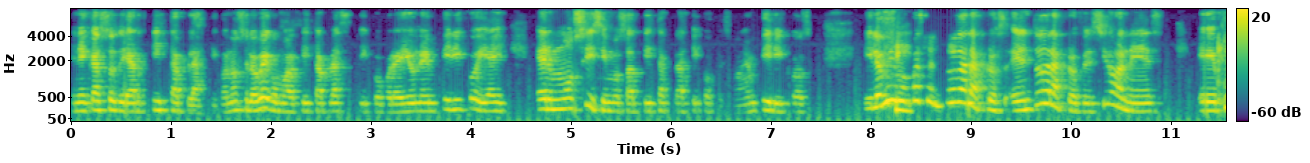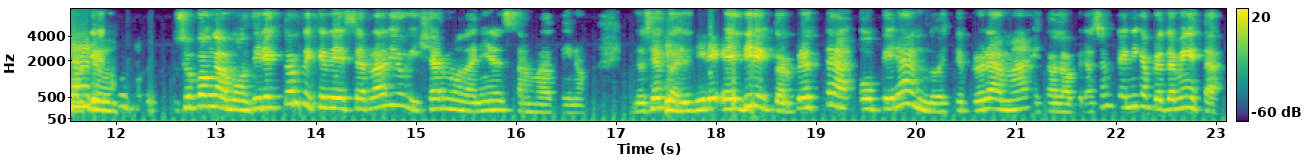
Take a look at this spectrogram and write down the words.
en el caso de artista plástico, no se lo ve como artista plástico, por ahí un empírico y hay hermosísimos artistas plásticos que son empíricos. Y lo mismo pasa en todas las, en todas las profesiones. Eh, claro. supongamos, director de GDS Radio, Guillermo Daniel San Martino, ¿no es cierto? El, el, director, pero está operando este programa, está en la operación técnica, pero también está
